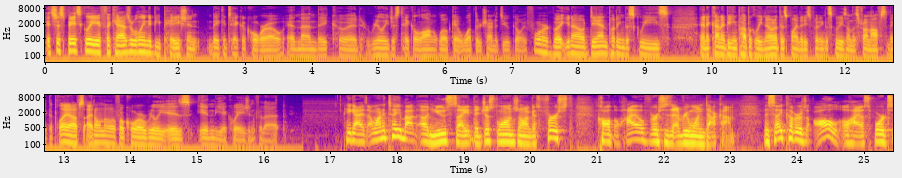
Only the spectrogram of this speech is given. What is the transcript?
it's just basically if the Cavs are willing to be patient, they could take Okoro, and then they could really just take a long look at what they're trying to do going forward. But you know, Dan putting the squeeze, and it kind of being publicly known at this point that he's putting the squeeze on this front office to make the playoffs. I don't know if Okoro really is in the equation for that. Hey guys, I want to tell you about a new site that just launched on August 1st called OhioVersusEveryone.com. The site covers all Ohio sports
